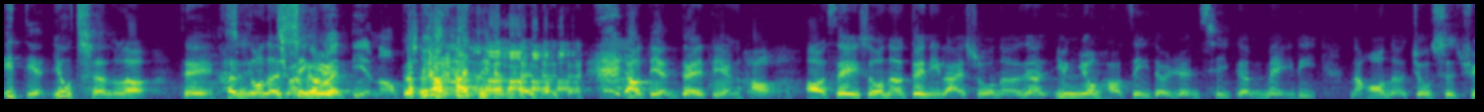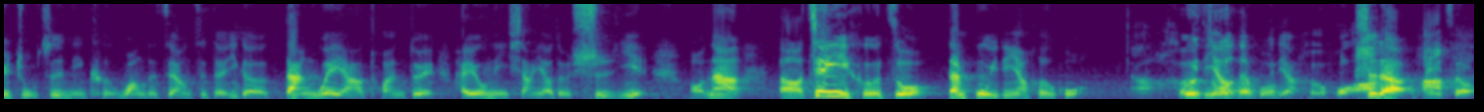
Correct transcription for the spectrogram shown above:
一点又成了，对，很多的幸运。不要乱点哦，不要 乱点，对对对，要点对点好啊。所以说呢，对你来说呢，要运用好自己的人气跟魅力，然后呢，就是去组织你渴望的这样子的一个单位啊、团队，还有你想要的事业。哦，那呃建议合作，但不一定要合伙啊，合作的不一定要合伙。是的，没错。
